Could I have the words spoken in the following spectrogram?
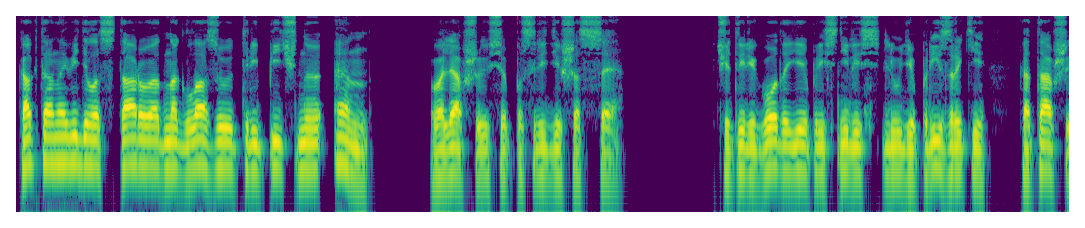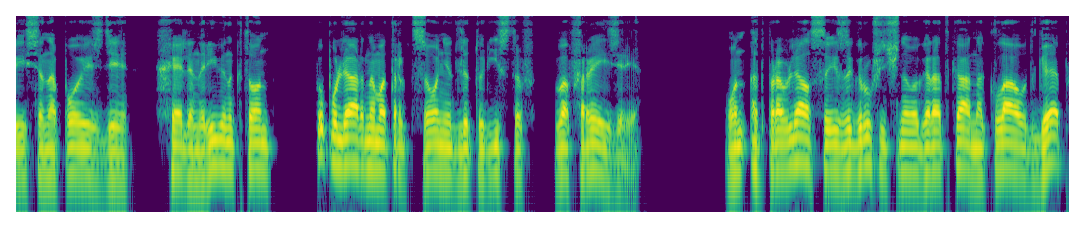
Как-то она видела старую одноглазую тряпичную Энн, валявшуюся посреди шоссе. В четыре года ей приснились люди-призраки, катавшиеся на поезде Хелен Ривингтон, популярном аттракционе для туристов во Фрейзере. Он отправлялся из игрушечного городка на Клауд-Гэп,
